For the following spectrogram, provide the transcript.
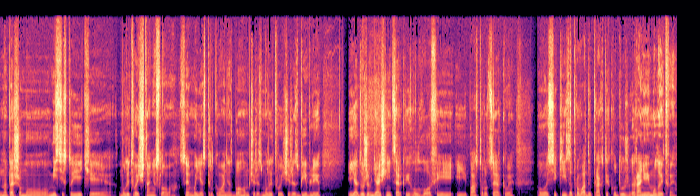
На першому місці стоїть е, молитва і читання слова. Це моє спілкування з Богом через молитву і через Біблію. І я дуже вдячний церкві Голгофі і пастору церкви, ось який запровадив практику дуже ранньої молитви.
